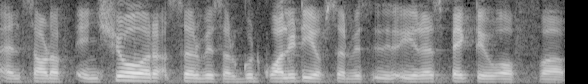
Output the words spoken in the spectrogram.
and sort of ensure service or good quality of service irrespective of uh,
